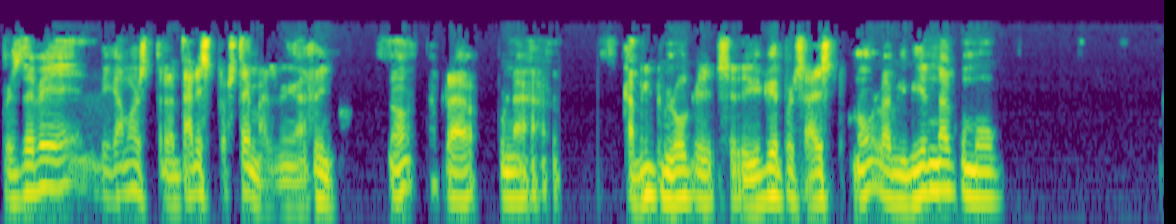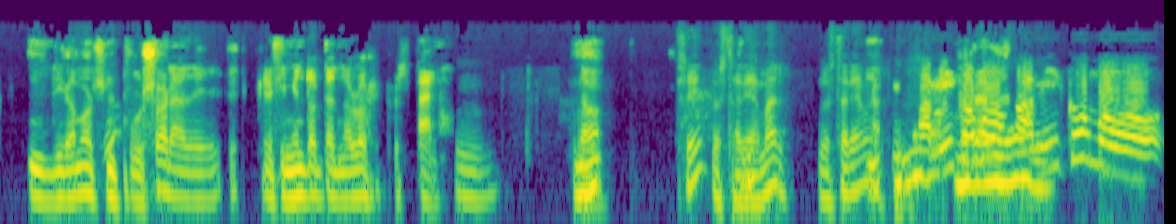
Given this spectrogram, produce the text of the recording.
pues debe, digamos, tratar estos temas, me imagino. ¿no? Habrá un capítulo que se dedique pues a esto, ¿no? La vivienda como digamos, impulsora de crecimiento tecnológico hispano. Mm. ¿No? Sí, no estaría mal. No estaría mal. A mí como, a mí como,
